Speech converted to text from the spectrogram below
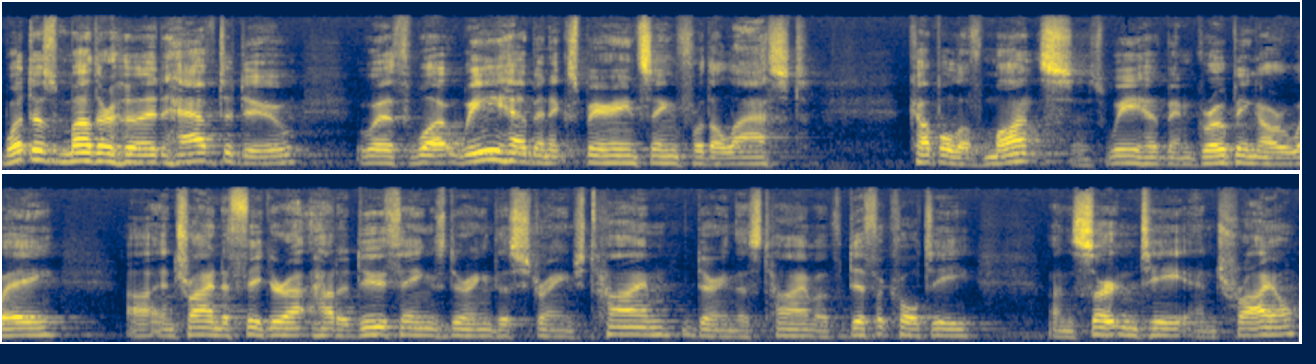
What does motherhood have to do with what we have been experiencing for the last couple of months as we have been groping our way uh, and trying to figure out how to do things during this strange time, during this time of difficulty, uncertainty, and trial?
